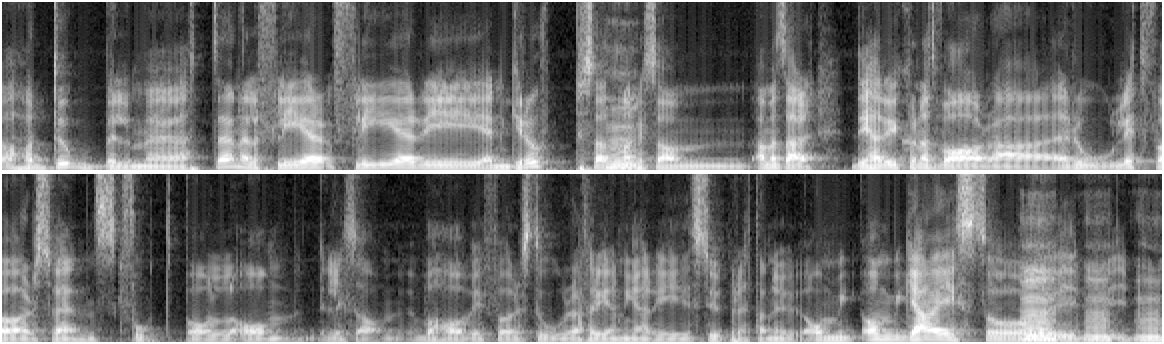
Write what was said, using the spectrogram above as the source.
har dubbelmöten eller fler, fler i en grupp. Så att Mm. man liksom, ja men så här, det hade ju kunnat vara roligt för svensk fotboll om, liksom, vad har vi för stora föreningar i Superettan nu? Om, om Gais och, Mm, i, mm, mm.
